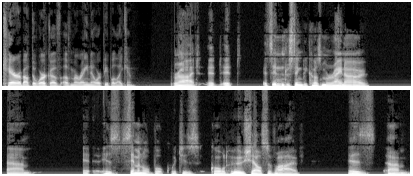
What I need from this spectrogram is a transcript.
care about the work of of Moreno or people like him? Right. It it it's interesting because Moreno, um, his seminal book, which is called "Who Shall Survive," is um,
